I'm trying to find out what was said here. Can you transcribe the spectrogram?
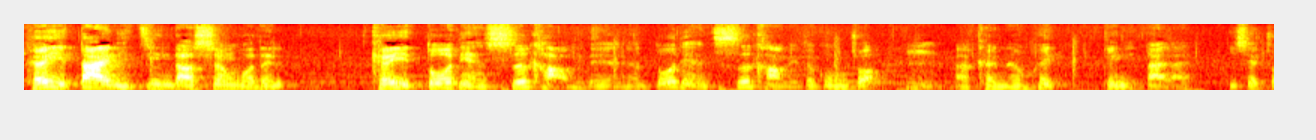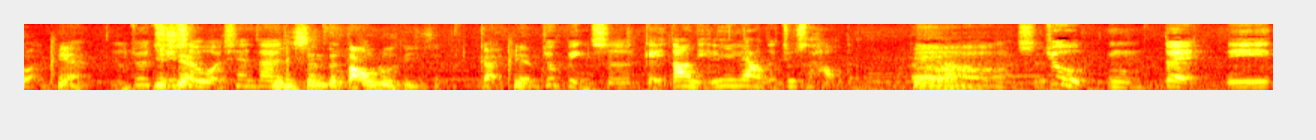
可以带你进到生活的，可以多点思考你的人生，多点思考你的工作，嗯。啊，可能会给你带来一些转变，就其实我现在人生的道路的一些改变。就秉持给到你力量的就是好的。对呀。嗯是。就嗯，对你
